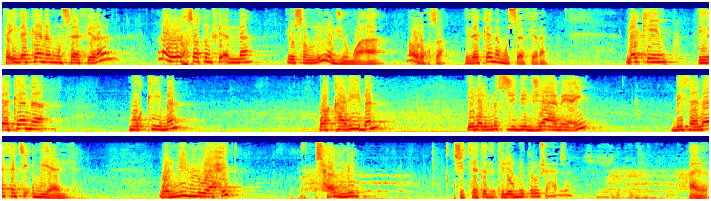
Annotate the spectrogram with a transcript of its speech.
فإذا كان مسافرا له رخصة في أن لا يصلي الجمعة. له رخصة إذا كان مسافرا. لكن إذا كان مقيما وقريبا إلى المسجد الجامع بثلاثة أميال. والميل الواحد شحال الميل شي ثلاثة الكيلومتر وشي حاجة؟ أيوة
